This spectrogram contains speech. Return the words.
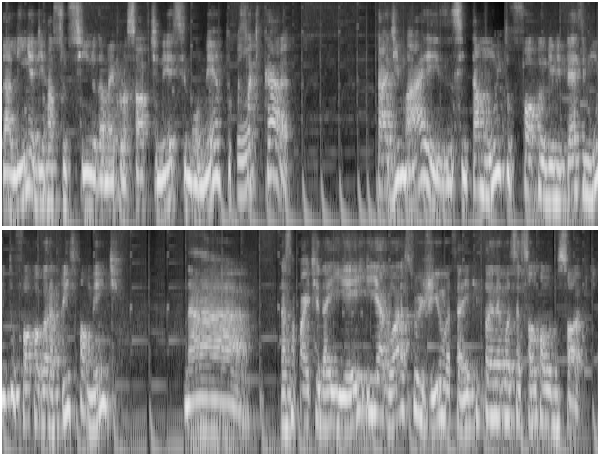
da linha de raciocínio da Microsoft nesse momento, Sim. só que, cara, tá demais, assim, tá muito foco no Game Pass e muito foco agora, principalmente, na, nessa parte da EA e agora surgiu essa aí que está em negociação com a Ubisoft.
